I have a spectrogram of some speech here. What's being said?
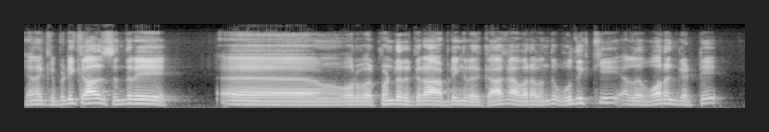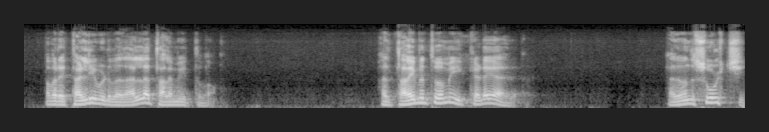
எனக்கு பிடிக்காத சிந்தனையை ஒருவர் ஒருவர் இருக்கிறா அப்படிங்கிறதுக்காக அவரை வந்து ஒதுக்கி அல்லது ஓரங்கட்டி அவரை தள்ளி அல்ல தலைமைத்துவம். அது தலைமைத்துவமே கிடையாது. அது வந்து சூழ்ச்சி.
